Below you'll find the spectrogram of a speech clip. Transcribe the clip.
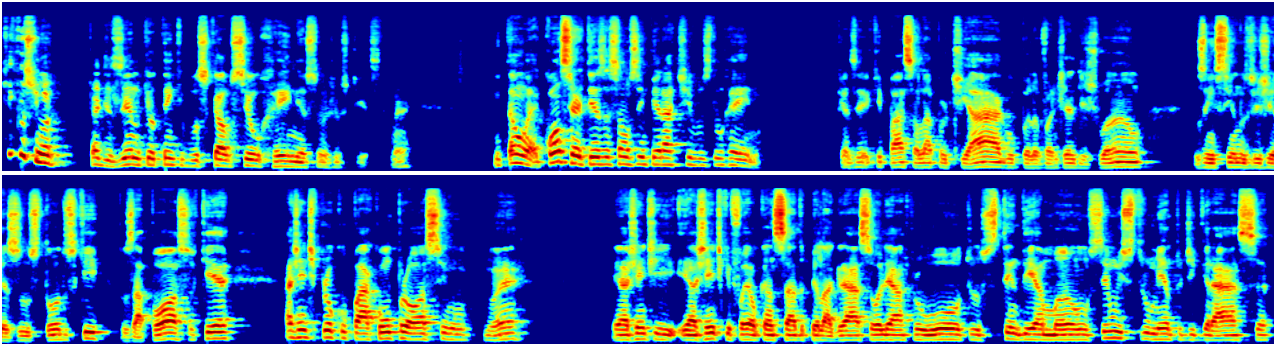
que, que o senhor está dizendo que eu tenho que buscar o seu reino e a sua justiça? Né? Então, é, com certeza são os imperativos do reino. Quer dizer, que passa lá por Tiago, pelo Evangelho de João, os ensinos de Jesus todos, que dos apóstolos, que é a gente preocupar com o próximo, não é? É a gente, é a gente que foi alcançado pela graça, olhar para o outro, estender a mão, ser um instrumento de graça,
